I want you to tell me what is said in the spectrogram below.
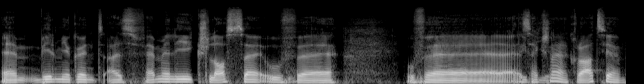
Ähm, weil wir gehen als Family geschlossen auf, äh, auf äh, sag schnell, Kroatien.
